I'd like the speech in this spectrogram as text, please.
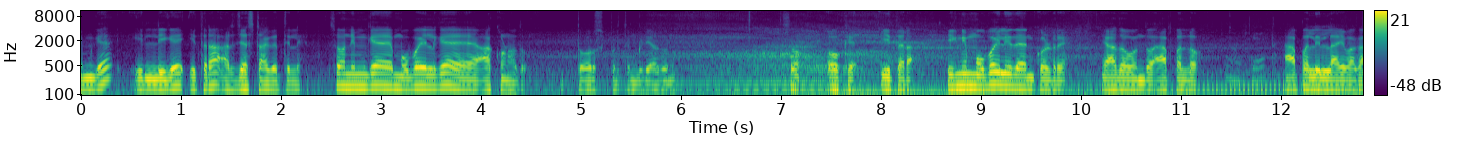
ನಿಮಗೆ ಇಲ್ಲಿಗೆ ಈ ಥರ ಅಡ್ಜಸ್ಟ್ ಆಗುತ್ತೆ ಇಲ್ಲಿ. ಸೊ ನಿಮಗೆ ಮೊಬೈಲ್ಗೆ ಹಾಕೊಳೋದು. ತೋರಿಸ್ಬಿಡ್ತೀನಿ ಬಿಡಿ ಅದನ್ನು. ಸೊ ಓಕೆ ಈ ಥರ ಈಗ ನಿಮ್ಮ ಮೊಬೈಲ್ ಇದೆ ಅಂದ್ಕೊಳ್ರಿ ಯಾವುದೋ ಒಂದು ಆ್ಯಪಲ್ಲು ಆ್ಯಪಲ್ ಇಲ್ಲ ಇವಾಗ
